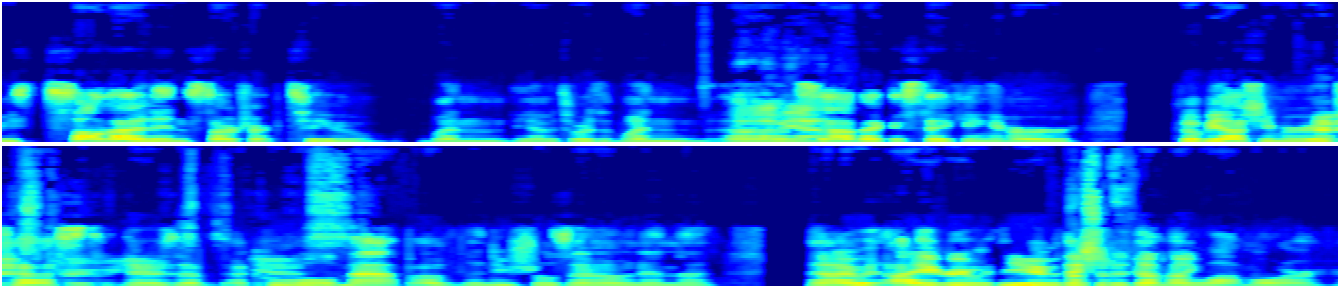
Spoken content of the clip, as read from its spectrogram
we saw that in Star Trek 2 when you know towards when uh, Oh, yeah. Saavik is taking her Kobayashi Maru That is test. true, There's a, a cool yes. map of the neutral zone and the. And I agree with you. They should have done that like- a lot more.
